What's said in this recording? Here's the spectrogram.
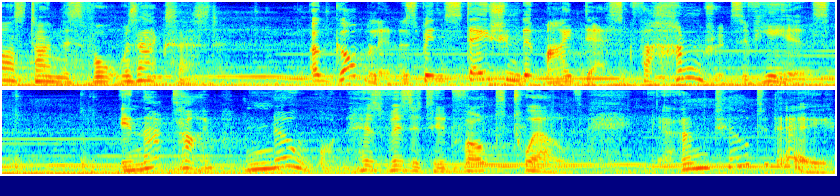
Last time this vault was accessed? A goblin has been stationed at my desk for hundreds of years. In that time, no one has visited Vault 12 until today.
